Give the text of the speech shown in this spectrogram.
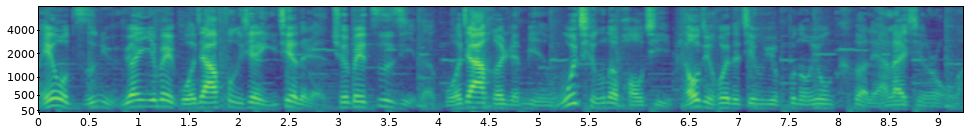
没有子女，愿意为国家奉献一切的人，却被自己的国家和人民无情的抛弃。朴槿惠的境遇不能用可怜来形容了，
